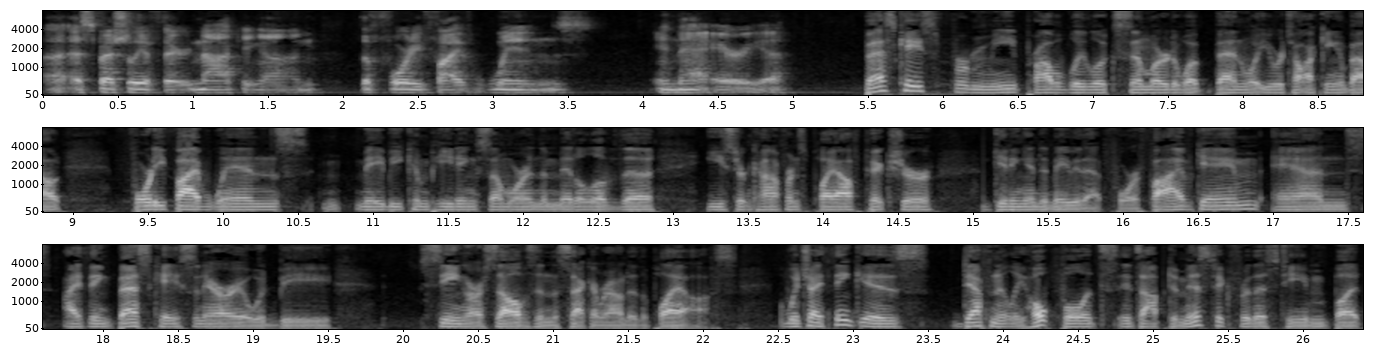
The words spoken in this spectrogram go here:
uh, especially if they're knocking on the 45 wins in that area. Best case for me probably looks similar to what Ben, what you were talking about. 45 wins, maybe competing somewhere in the middle of the Eastern Conference playoff picture, getting into maybe that 4 5 game. And I think best case scenario would be seeing ourselves in the second round of the playoffs, which I think is definitely hopeful. It's it's optimistic for this team, but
